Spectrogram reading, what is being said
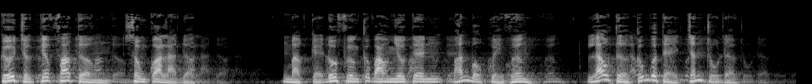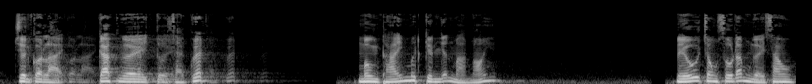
Cứ trực tiếp phá tường xông qua là được. Mặc kệ đối phương có bao nhiêu tên bán bộ quỷ vương, lão tử cũng có thể trấn trụ được. Chuyện còn lại, các ngươi tự giải quyết." Mông Thái mất kiên nhẫn mà nói. "Nếu trong số đám người sau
